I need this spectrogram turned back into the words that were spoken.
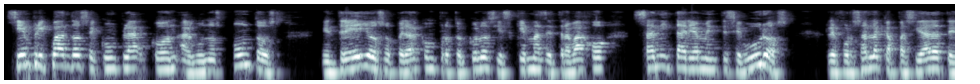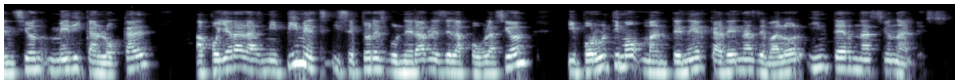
siempre y cuando se cumpla con algunos puntos, entre ellos operar con protocolos y esquemas de trabajo sanitariamente seguros, reforzar la capacidad de atención médica local, apoyar a las MIPIMES y sectores vulnerables de la población y por último mantener cadenas de valor internacionales.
